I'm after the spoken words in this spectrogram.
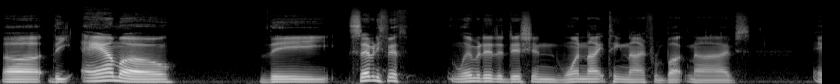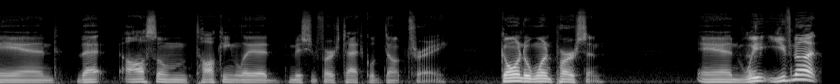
uh, the ammo, the 75th limited edition 119 knife from Buck Knives, and that awesome talking lead Mission First Tactical dump tray, going to one person. And we, you've not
